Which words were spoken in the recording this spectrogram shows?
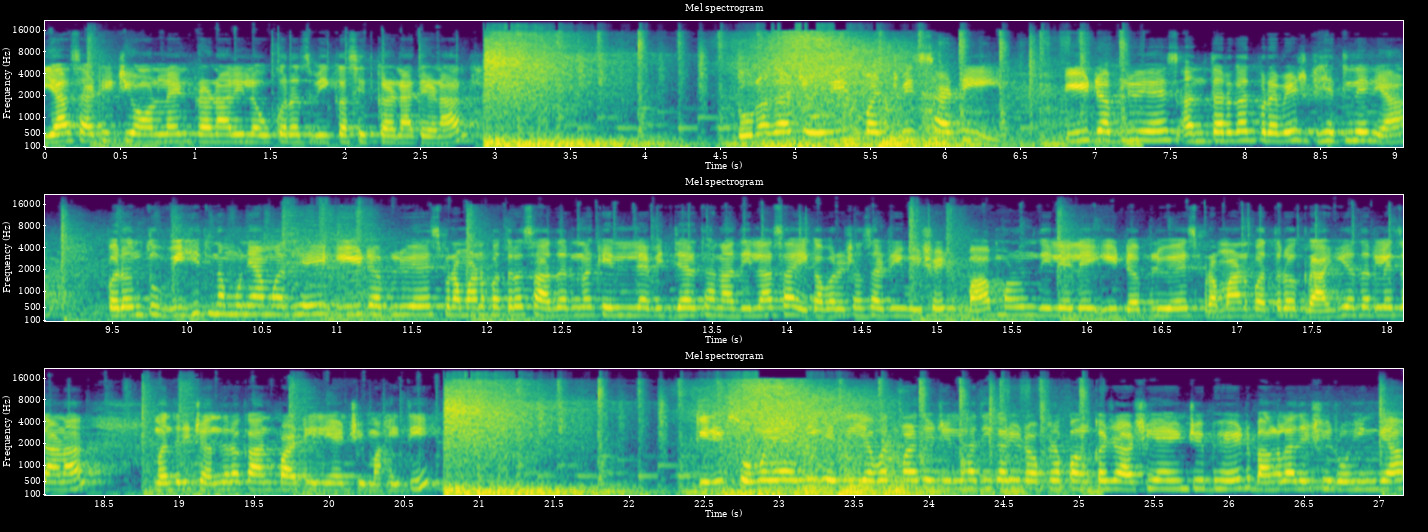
यासाठीची ऑनलाईन प्रणाली लवकरच विकसित करण्यात येणार. दोन हजार चोवीस पंचवीससाठी ई डब्ल्यू एस अंतर्गत प्रवेश घेतलेल्या परंतु विहित नमुन्यामध्ये ई डब्ल्यू एस प्रमाणपत्र सादर न केलेल्या विद्यार्थ्यांना दिलासा. एका वर्षासाठी विशेष बाब म्हणून दिलेले ई डब्ल्यू एस प्रमाणपत्र ग्राह्य धरले जाणार. मंत्री चंद्रकांत पाटील यांची माहिती किरीट सोमय्या यांनी घेतली. यवतमाळचे जिल्हाधिकारी डॉक्टर पंकज आशिया यांची भेट बांगलादेशी रोहिंग्या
